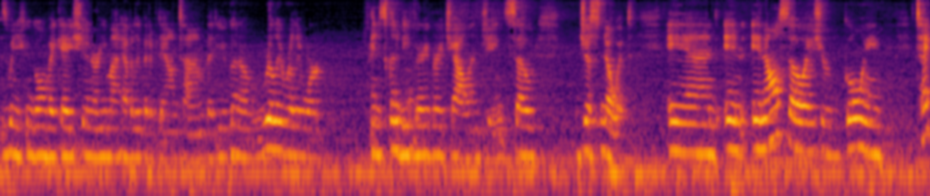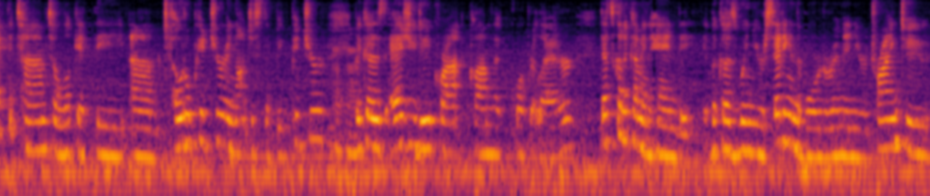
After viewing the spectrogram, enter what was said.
is when you can go on vacation or you might have a little bit of downtime, but you're going to really, really work and it's going to be very, very challenging. So just know it. And, and, and also, as you're going, take the time to look at the um, total picture and not just the big picture. Because as you do climb the corporate ladder that's going to come in handy. Because when you're sitting in the boardroom and you're trying to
